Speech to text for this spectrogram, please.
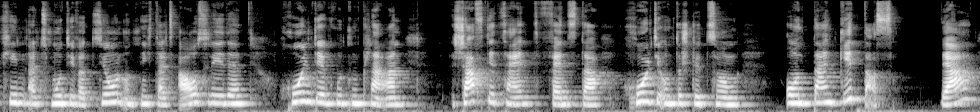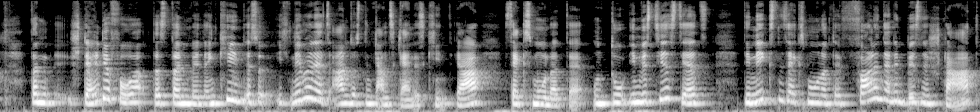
Kind als Motivation und nicht als Ausrede. Hol dir einen guten Plan. Schaff dir Zeitfenster. Hol dir Unterstützung. Und dann geht das. Ja, dann stell dir vor, dass dann, wenn dein Kind, also ich nehme jetzt an, du hast ein ganz kleines Kind, ja, sechs Monate, und du investierst jetzt die nächsten sechs Monate voll in deinen Business-Start,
